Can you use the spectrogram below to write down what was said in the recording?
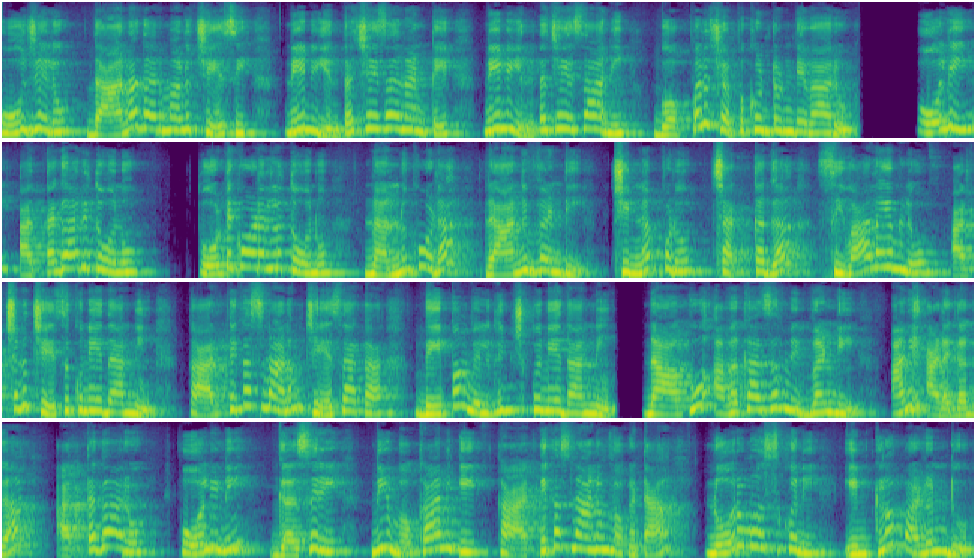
పూజలు దాన ధర్మాలు చేసి నేను ఇంత చేశానంటే నేను ఇంత చేశా అని గొప్పలు చెప్పుకుంటుండేవారు. పోలి అత్తగారితోనూ తోటికోడళ్ళతోనూ నన్ను కూడా రానివ్వండి. చిన్నప్పుడు చక్కగా శివాలయంలో అర్చన చేసుకునేదాన్ని. కార్తీక స్నానం చేశాక దీపం వెలిగించుకునేదాన్ని. నాకు అవకాశం ఇవ్వండి అని అడగగా అత్తగారు పోలిని గసిరి నీ ముఖానికి కార్తీక స్నానం ఒకట. నోరు మోసుకుని ఇంట్లో పడుండు.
